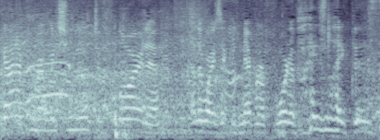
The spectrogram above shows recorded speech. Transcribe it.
got it from her when she moved to Florida. Otherwise, I could never afford a place like this.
